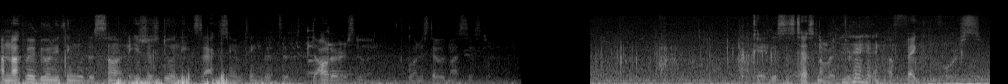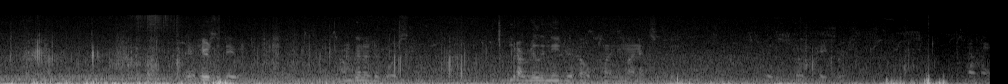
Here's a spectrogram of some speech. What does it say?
I'm not gonna do anything with the son. He's just doing the exact same thing that the daughter is doing. Going to stay with my sister. Okay, this is test number three. a fake divorce. Okay, here's the deal. Gonna divorce you, but I really need your help planning my next wedding. This is those papers. Okay.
